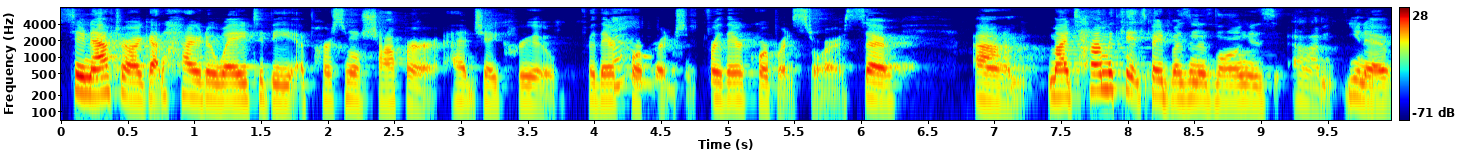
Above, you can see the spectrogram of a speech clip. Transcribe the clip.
soon after i got hired away to be a personal shopper at j crew for their oh. corporate for their corporate store so um, my time with Kate Spade wasn't as long as um, you know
